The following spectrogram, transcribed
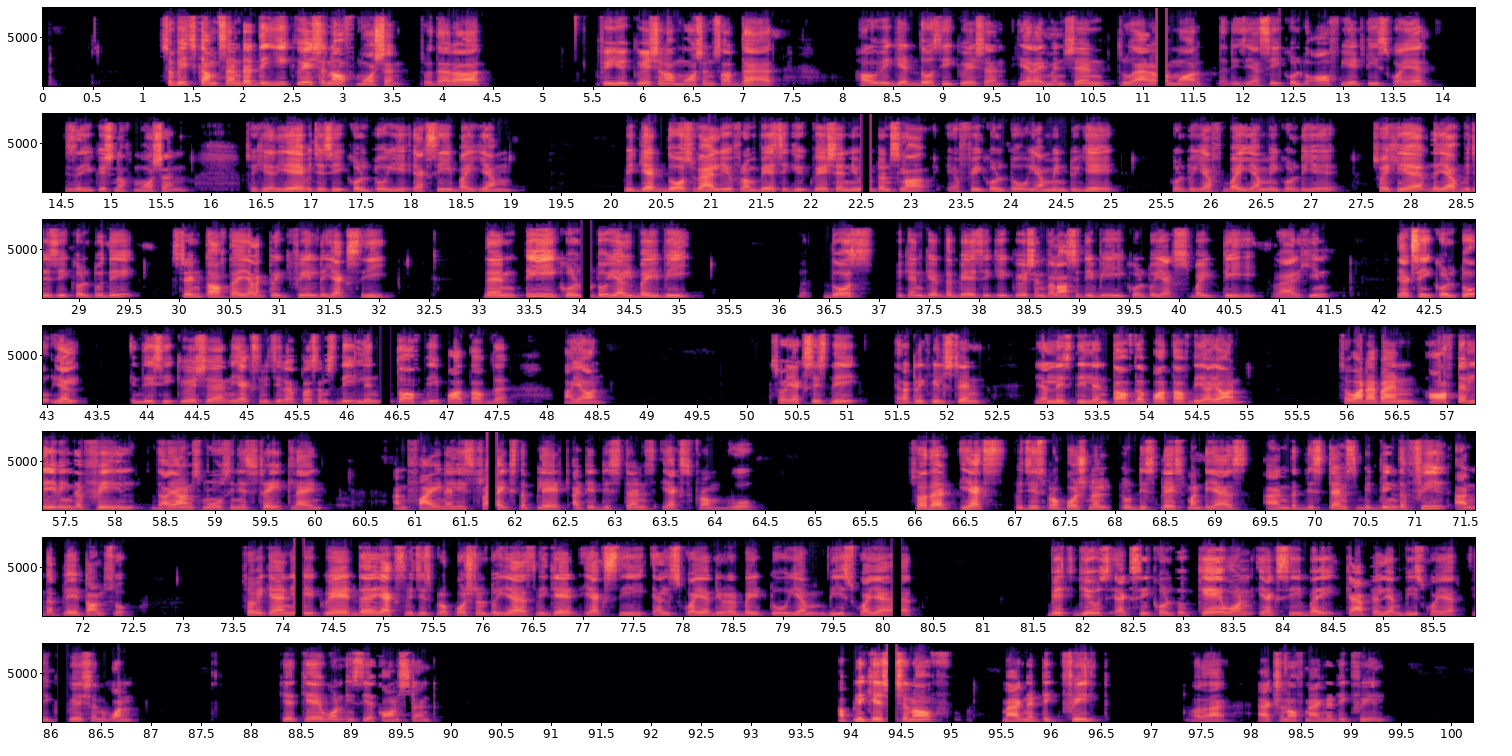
So which comes under the equation of motion. So there are few equation of motions are there. How we get those equation? Here I mentioned through arrow mark that is S equal to of AT square. This is the equation of motion. So here A which is equal to XE by M. We get those value from basic equation Newton's law F equal to M into A equal to F by M equal to A. So here the F which is equal to the strength of the electric field xe then t equal to l by v those we can get the basic equation velocity v equal to x by t where in x equal to l in this equation x which represents the length of the path of the ion so x is the electric field strength l is the length of the path of the ion so what happened? After leaving the field, the ions moves in a straight line and finally strikes the plate at a distance x from O. So that x which is proportional to displacement s and the distance between the field and the plate also. So we can equate the x which is proportional to s we get xc l square divided by 2m v square which gives x equal to k1 xc by capital M v square equation 1. Here k1 is a constant. Application of magnetic field or the action of magnetic field.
